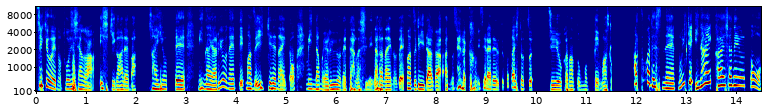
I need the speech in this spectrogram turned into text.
事業への当事者が意識があれば、採用ってみんなやるよねって、まず言い切れないとみんなもやるよねって話にならないので、まずリーダーがあの背中を見せられるってことは一つ重要かなと思っています。あとはですね、向いていない会社で言うと、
